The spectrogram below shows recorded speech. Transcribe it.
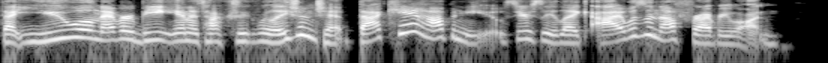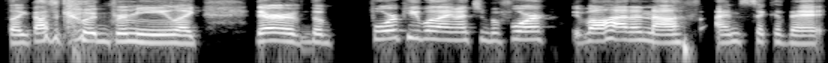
that you will never be in a toxic relationship. That can't happen to you. Seriously, like, I was enough for everyone like that's good for me like there are the four people that i mentioned before we've all had enough i'm sick of it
